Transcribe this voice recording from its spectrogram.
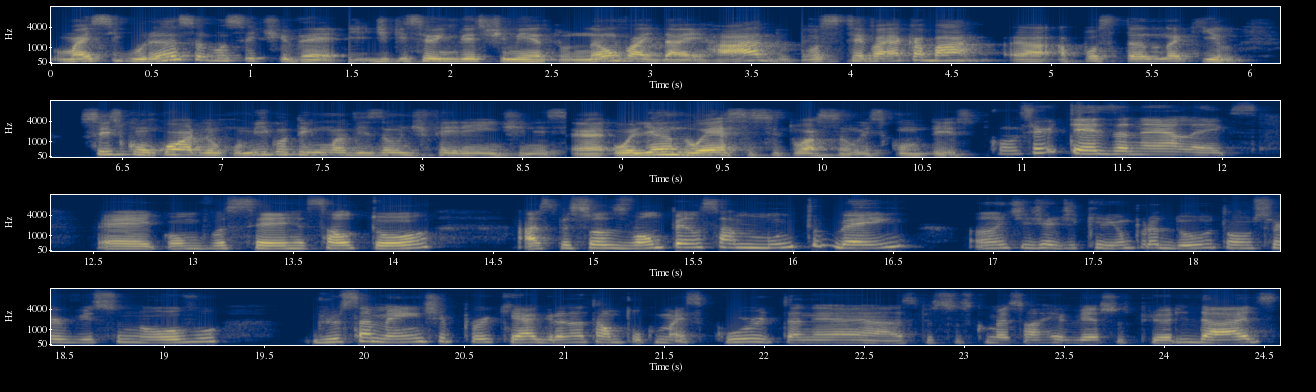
mais segurança você tiver de que seu investimento não vai dar errado, você vai acabar apostando naquilo. Vocês concordam comigo ou tem uma visão diferente nesse, é, olhando essa situação, esse contexto? Com certeza, né, Alex? É, como você ressaltou, as pessoas vão pensar muito bem antes de adquirir um produto ou um serviço novo, justamente porque a grana está um pouco mais curta, né? As pessoas começam a rever as suas prioridades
